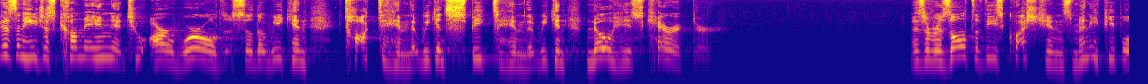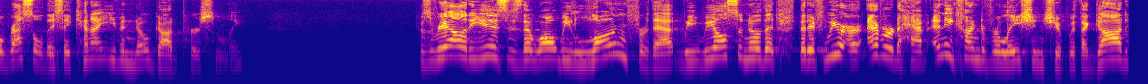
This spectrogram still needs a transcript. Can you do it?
doesn't he just come into our world so that we can talk to him, that we can speak to him, that we can know his character? As a result of these questions, many people wrestle. They say, Can I even know God personally? Because the reality is, is that while we long for that, we, we also know that, that if we are ever to have any kind of relationship with a God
